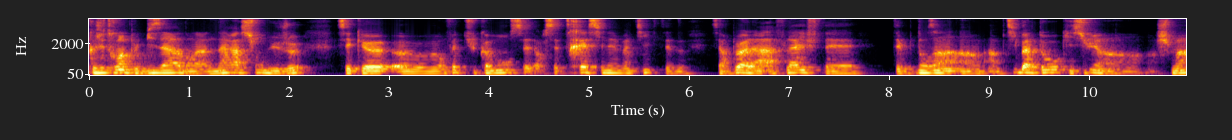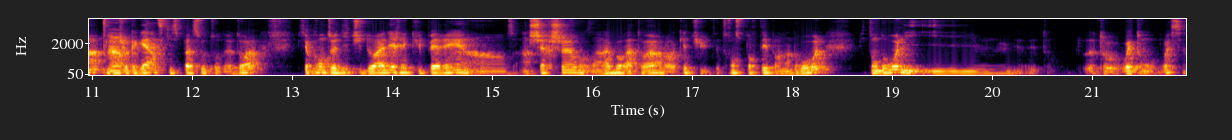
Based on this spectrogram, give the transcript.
que j'ai trouvé un peu bizarre dans la narration du jeu, c'est que euh, en fait tu commences, alors c'est très cinématique, c'est un peu à la Half-Life, t'es es dans un, un, un petit bateau qui suit un, un chemin, Ah. tu regardes ce qui se passe autour de toi, puis après on te dit tu dois aller récupérer un, chercheur dans un laboratoire dans lequel tu t'es transporté par un drone, puis ton drone, il, il- ton- ton- ouais, ton, ouais, c'est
